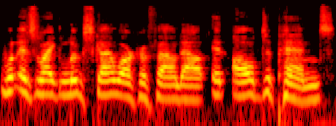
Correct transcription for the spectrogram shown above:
Well, it's like Luke Skywalker found out. It all depends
